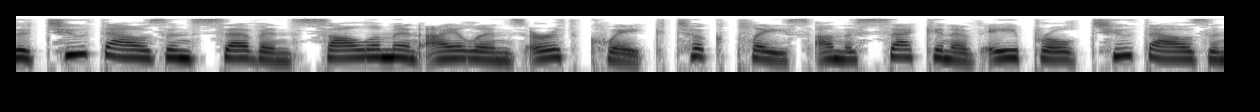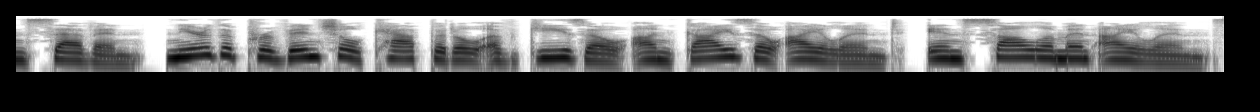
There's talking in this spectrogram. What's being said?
The 2007 Solomon Islands earthquake took place on 2 April 2007, near the provincial capital of Gizo on Gizo Island, in Solomon Islands.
